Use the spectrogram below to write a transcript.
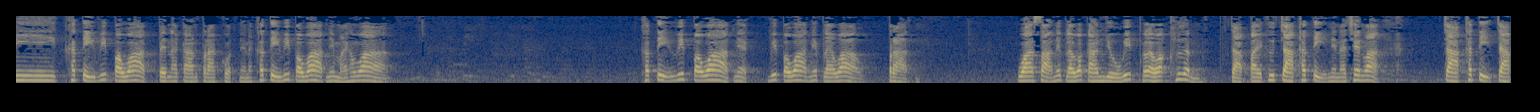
มีคติวิปวาสเป็นอาการปรากฏเนี่ยนะคติวิปวาสนี่หมายความว่า คติวิปวาสเนี่ยวิปวาสนี่แปลว่า ปราดวาสานี่แปลว่าการอยู่วิปแปลว่าเคลื่อนจากไปคือจากคติเนี่ยนะเช่นว่า จากคติจาก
